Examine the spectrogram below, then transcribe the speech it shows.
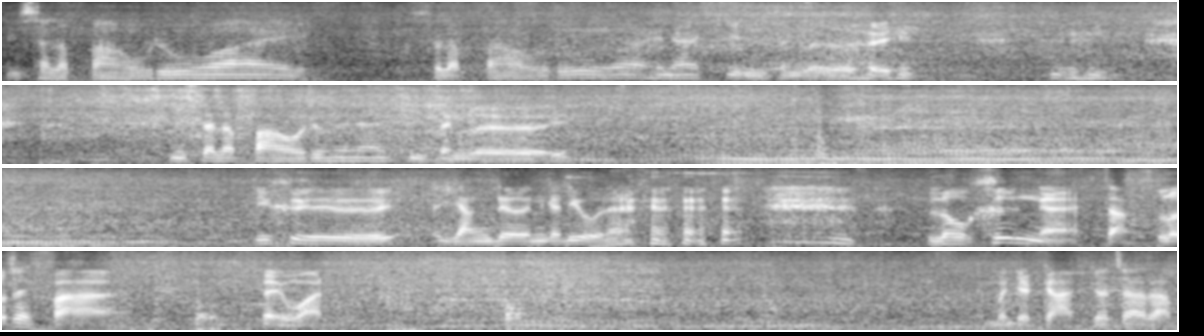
มีซาลาเปาด้วยซาลาเปาด้วยให้น่ากินจังเลย มีซาลาเปาด้วยน่ากินจังเลย นี่คือยังเดินกันอยู่นะ โลครึ่งอะ จากรถไฟฟ้าไปวัด บรรยากาศก็จะแบบ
